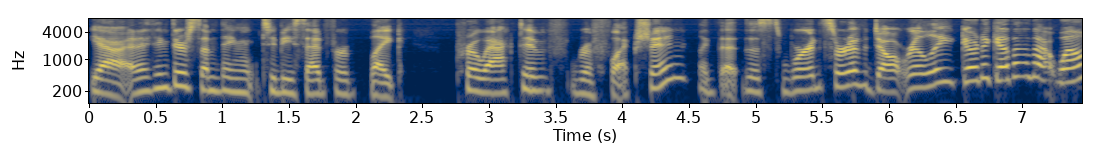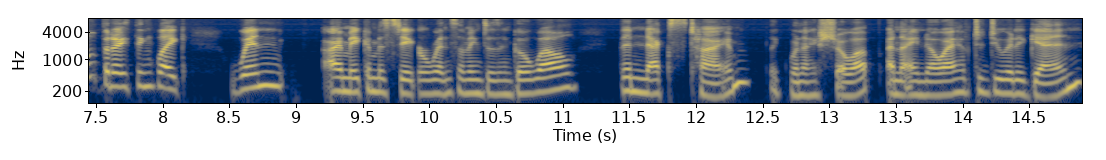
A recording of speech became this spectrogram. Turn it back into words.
Yeah. And i think there's something to be said for like proactive reflection like that this words sort of don't really go together that well but i think like when i make a mistake or when something doesn't go well the next time, like when I show up and I know I have to do it again,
